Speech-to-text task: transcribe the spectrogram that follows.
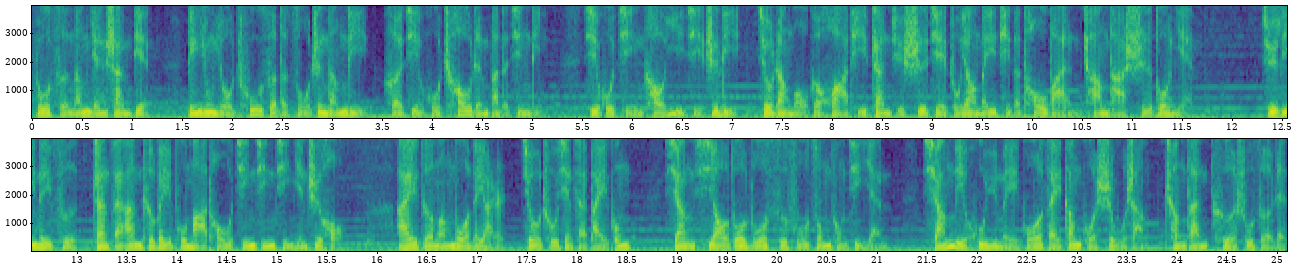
如此能言善辩，并拥有出色的组织能力和近乎超人般的精力，几乎仅靠一己之力就让某个话题占据世界主要媒体的头版长达十多年。距离那次站在安特卫普码头仅仅几年之后。埃德蒙·莫雷尔就出现在白宫，向西奥多·罗斯福总统进言，强烈呼吁美国在刚果事务上承担特殊责任。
